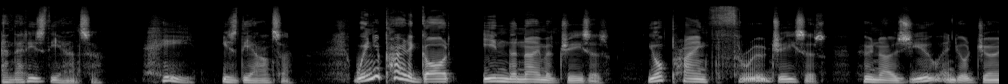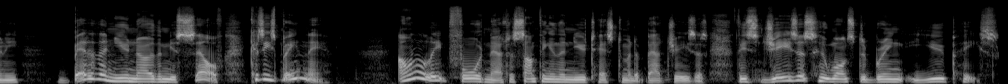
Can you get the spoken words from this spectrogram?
and that is the answer. He is the answer. When you pray to God in the name of Jesus, you're praying through Jesus, who knows you and your journey better than you know them yourself, because He's been there. I want to leap forward now to something in the New Testament about Jesus. This Jesus who wants to bring you peace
